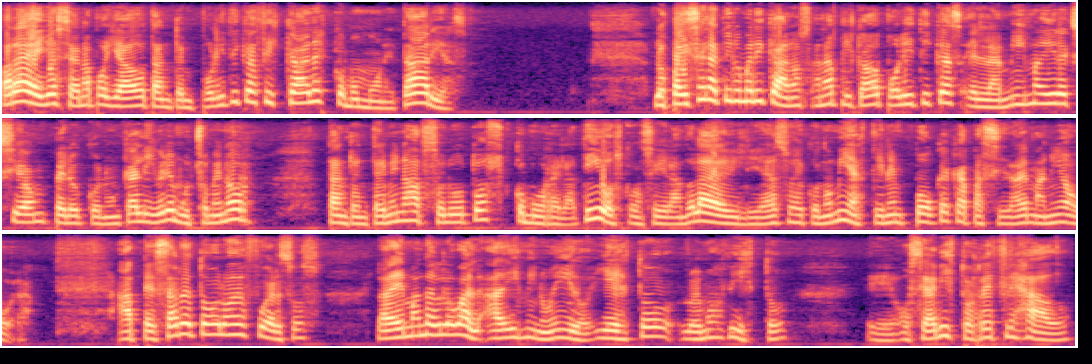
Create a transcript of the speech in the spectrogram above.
Para ello se han apoyado tanto en políticas fiscales como monetarias. Los países latinoamericanos han aplicado políticas en la misma dirección, pero con un calibre mucho menor, tanto en términos absolutos como relativos, considerando la debilidad de sus economías, tienen poca capacidad de maniobra. A pesar de todos los esfuerzos, la demanda global ha disminuido y esto lo hemos visto eh, o se ha visto reflejado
